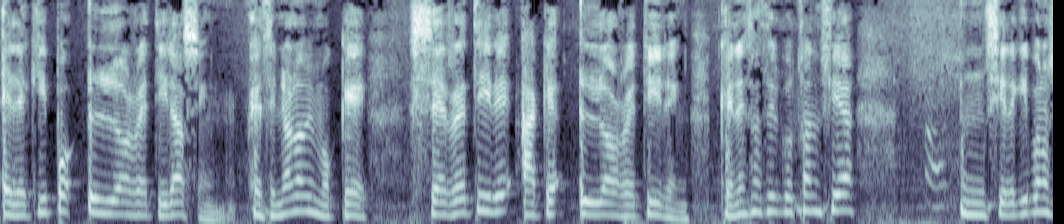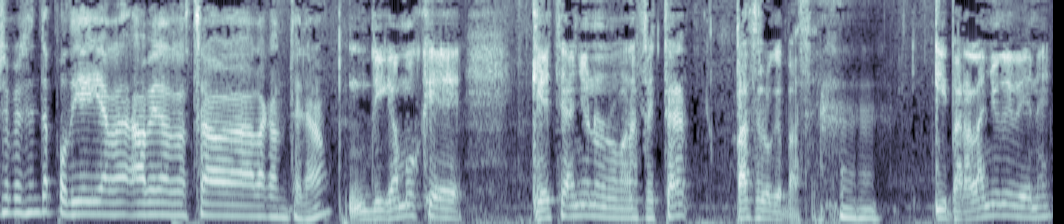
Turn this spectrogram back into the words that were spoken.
el equipo lo retirasen. Es decir, no es lo mismo que se retire a que lo retiren. Que en esas circunstancias, mm, si el equipo no se presenta, podía ir a haber arrastrado a la cantera, ¿no? Digamos que, que este año no nos van a afectar, pase lo que pase. Y para el año que viene,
